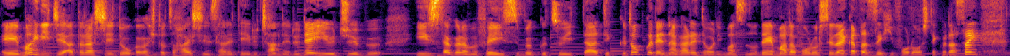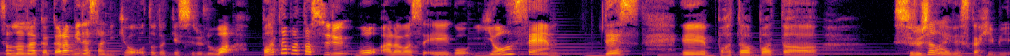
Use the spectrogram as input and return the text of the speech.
えー、毎日新しい動画が一つ配信されているチャンネルで YouTube、Instagram、Facebook、Twitter、TikTok で流れておりますので、まだフォローしてない方はぜひフォローしてください。その中から皆さんに今日お届けするのは、バタバタするを表す英語4000です。えー、バタバタ。するじゃないですか、日々。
